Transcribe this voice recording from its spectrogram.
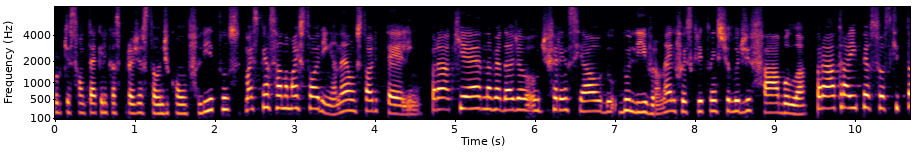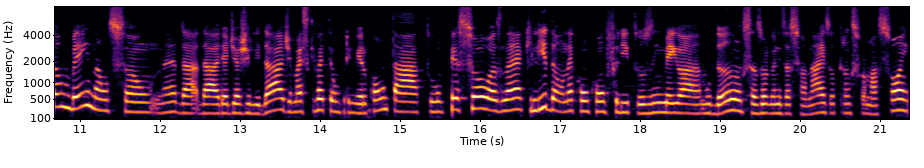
porque são técnicas para gestão de conflitos, mas pensar numa historinha, né, um storytelling, para que é na verdade o diferencial do, do livro, né? Ele foi escrito em estilo de fábula para atrair pessoas que também não são né, da, da área de agilidade, mas que vai ter um primeiro contato, pessoas né, que lidam né, com conflitos em meio a mudanças organizacionais ou transformações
